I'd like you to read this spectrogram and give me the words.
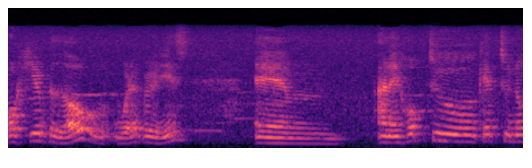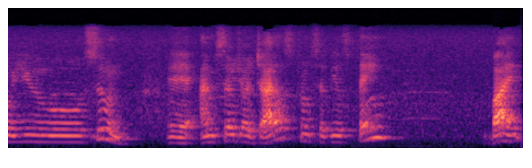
or here below, whatever it is. Um, and I hope to get to know you soon. Uh, I'm Sergio Giles from Seville, Spain. Bye.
